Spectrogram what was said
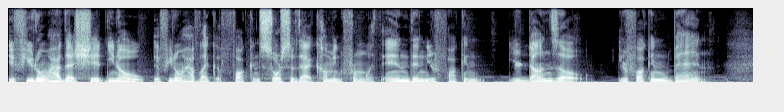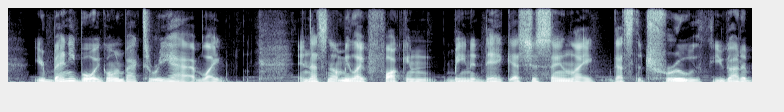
if you don't have that shit, you know, if you don't have like a fucking source of that coming from within, then you're fucking you're donezo. You're fucking Ben you're Benny boy going back to rehab. Like, and that's not me like fucking being a dick. That's just saying like that's the truth. You gotta.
